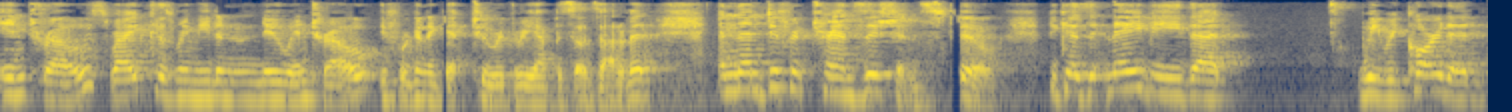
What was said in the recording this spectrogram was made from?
intros, right? Because we need a new intro if we're going to get two or three episodes out of it. And then different transitions too. Because it may be that we recorded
